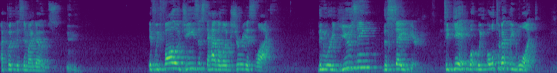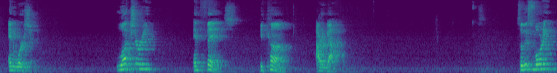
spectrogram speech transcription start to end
I put this in my notes. If we follow Jesus to have a luxurious life, then we're using the Savior to get what we ultimately want and worship. Luxury and things become our God. So this morning,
